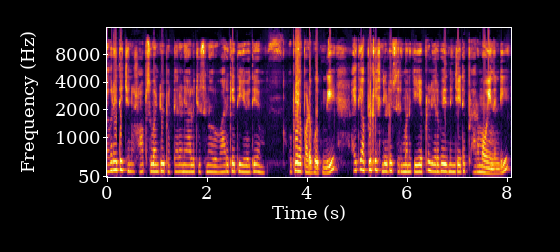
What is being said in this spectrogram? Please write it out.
ఎవరైతే చిన్న షాప్స్ వంటివి పెట్టాలని ఆలోచిస్తున్నారో వారికైతే ఏవైతే ఉపయోగపడబోతుంది. అయితే అప్లికేషన్ డేట్ వచ్చేసరికి మనకి ఏప్రిల్ ఇరవై ఐదు నుంచి అయితే ప్రారంభమైందండి.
